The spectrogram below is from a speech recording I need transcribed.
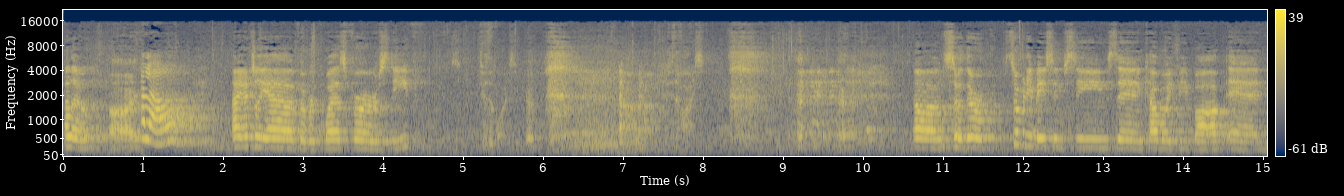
Hello. Hi. Hello. I actually have a request for Steve. Do the voice. Uh, so there were so many amazing scenes in Cowboy Bebop, and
